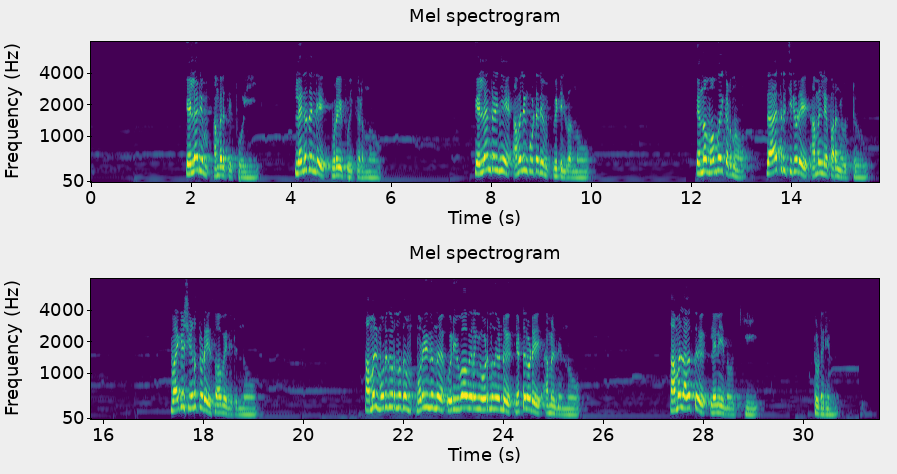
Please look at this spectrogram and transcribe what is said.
എല്ലാവരും അമ്പലത്തിൽ പോയി. ലെന തന്റെ മുറിയിൽ പോയി കിടന്നു. എല്ലാം കഴിഞ്ഞ് അമലും കൂട്ടരും വീട്ടിൽ വന്നു. എന്നാ മോൻ പോയി കിടന്നു? ഗായത്രി ചിരിയോടെ അമലിനെ പറഞ്ഞു വിട്ടു. വൈകി ക്ഷീണത്തോടെ സോഭയിലിരുന്നു അമൽ മുറി തുറന്നതും മുറിയിൽ നിന്ന് ഒരു യുവാവ് ഇറങ്ങി ഓടുന്നത് കണ്ട് ഞെട്ടലോടെ അമൽ നിന്നു. അമൽ അകത്ത് ലെനയെ നോക്കി തുടരും.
